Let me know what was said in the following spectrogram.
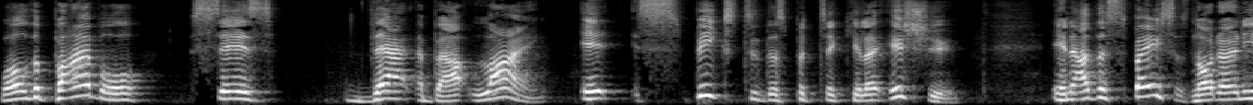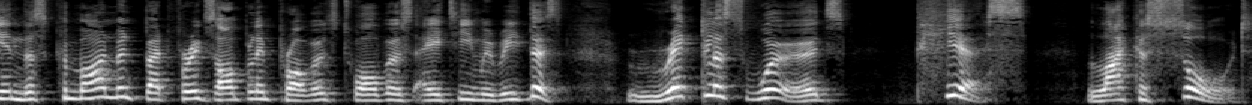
Well, the Bible says that about lying. It speaks to this particular issue in other spaces, not only in this commandment, but for example, in Proverbs 12, verse 18, we read this Reckless words pierce like a sword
